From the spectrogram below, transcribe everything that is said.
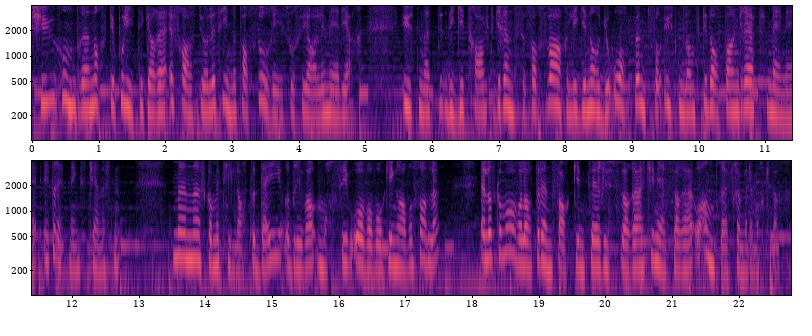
«700 norske politikere er frastjålet sine passord i sosiale medier. Uten et digitalt grenseforsvar ligger Norge åpent for utenlandske dataangrep, mener Etterretningstjenesten. Men skal vi tillate dem å drive massiv overvåking av oss alle? Eller skal vi overlate den saken til russere, kinesere og andre fremmede makter?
